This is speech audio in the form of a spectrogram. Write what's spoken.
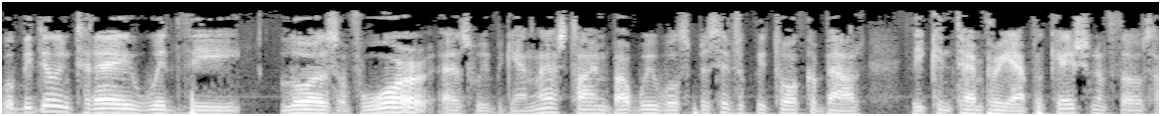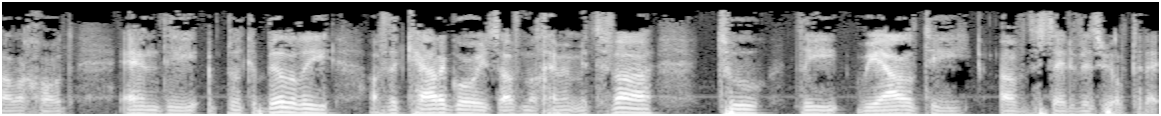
We'll be dealing today with the laws of war, as we began last time, but we will specifically talk about the contemporary application of those halachot and the applicability of the categories of Melchemet Mitzvah to the reality of the state of Israel today.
